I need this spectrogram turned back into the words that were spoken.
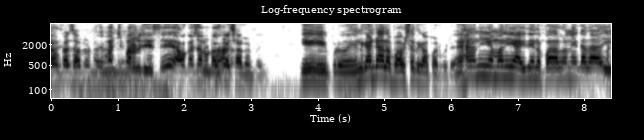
అవకాశాలు ఉంటాయి. మంచి పనులు చేస్తే అవకాశాలు ఉంటాయి? అవకాశాలు ఉంటాయి. ఇప్పుడు ఎందుకంటే అలా భవిష్యత్తు కాపాడుకుంటే. అని ఏమని ఐదేళ్ళ పాలనే కదా ఈ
